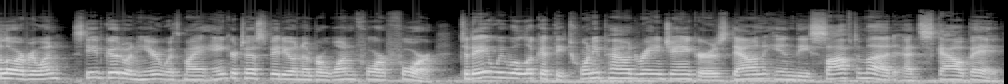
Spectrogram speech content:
Hello everyone, Steve Goodwin here with my anchor test video number 144. Today we will look at the 20 pound range anchors down in the soft mud at Scow Bay.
